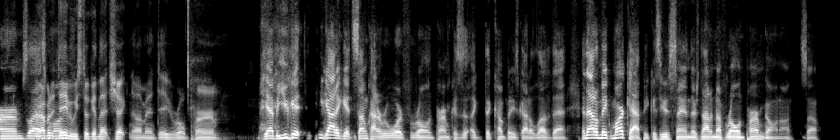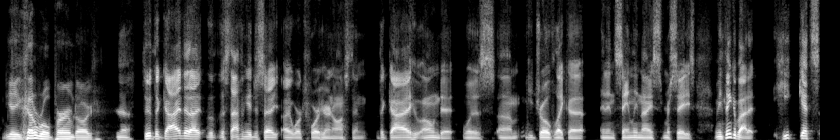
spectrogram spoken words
perms last What happened month. to Davey? We still getting that check? No, man. Davey rolled perm. Yeah, but you get you got to get some kind of reward for rolling perm because like the company's got to love that, and that'll make Mark happy because he was saying there's not enough rolling perm going on. So Yeah, you got to roll perm, dog. Yeah. Dude, the guy that I the, the staffing agency I, I worked for here in Austin, the guy who owned it was um he drove like a an insanely nice Mercedes. I mean, think about it. He gets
